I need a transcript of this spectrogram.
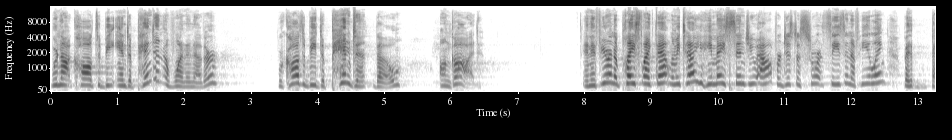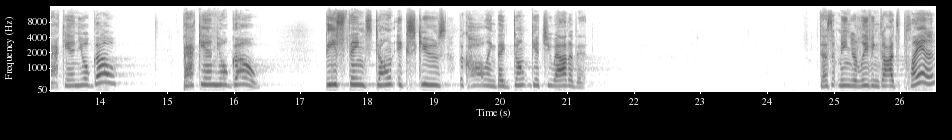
We're not called to be independent of one another. We're called to be dependent, though, on God. And if you're in a place like that, let me tell you, He may send you out for just a short season of healing, but back in you'll go back in you'll go. These things don't excuse the calling, they don't get you out of it. Doesn't mean you're leaving God's plan.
